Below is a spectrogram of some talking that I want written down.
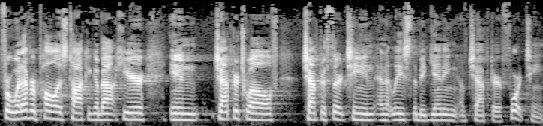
for whatever Paul is talking about here in chapter 12, chapter 13, and at least the beginning of chapter 14.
